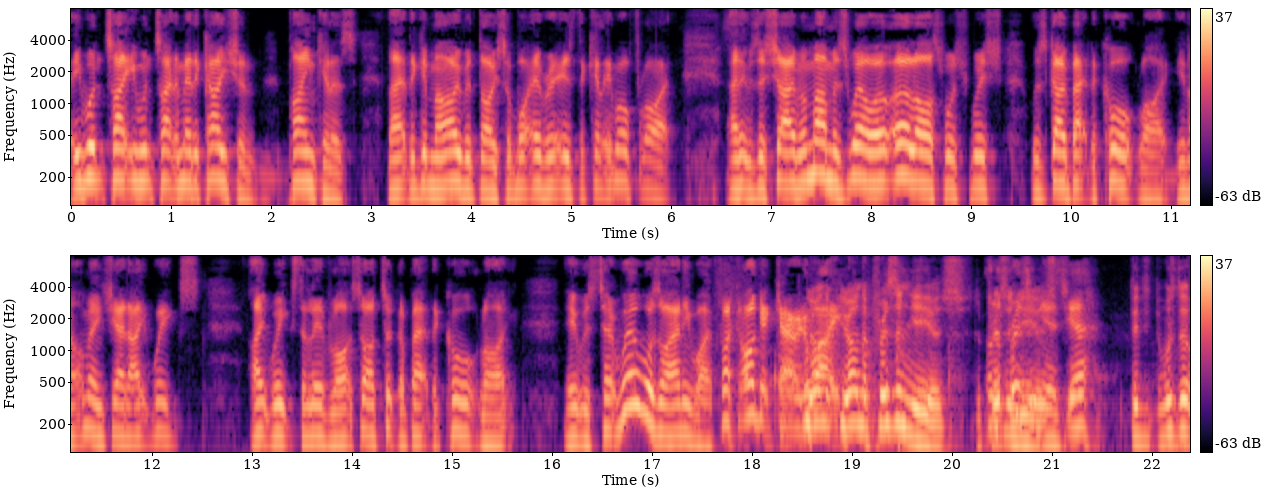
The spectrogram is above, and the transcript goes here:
He wouldn't take. He wouldn't take the medication, painkillers. They had to give him an overdose or whatever it is to kill him off. Like, and it was a shame. My mum as well. Her, her last wish, wish was go back to court. Like, you know what I mean? She had eight weeks, eight weeks to live. Like, so I took her back to court. Like, It was terrible. Where was I anyway? Fuck, I'll get carried You're away. on, you're on the prison years. The On the prison, prison years. years, yeah. Did was the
